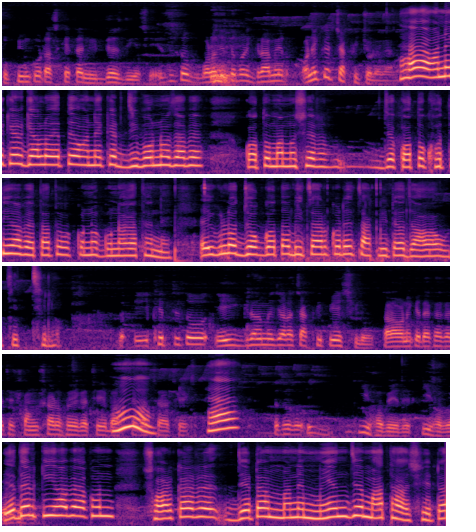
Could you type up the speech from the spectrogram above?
সুপ্রিম কোর্ট আজকে একটা নির্দেশ দিয়েছে এতে তো বলা যেতে পারে গ্রামের অনেকের চাকরি চলে গেল। হ্যাঁ অনেকের গেল এতে অনেকের জীবনও যাবে। কত মানুষের যে কত ক্ষতি হবে তা তো কোনো গুণাগাথা নেই। এইগুলো যোগ্যতা বিচার করে চাকরিটা যাওয়া উচিত ছিল। এই তো এই গ্রামে যারা চাকরি পেয়েছিল তারা অনেকে দেখা গেছে সংসার হয়ে গেছে বাচ্চা আছে। হ্যাঁ কি হবে এদের? কি হবে? এদের কি হবে এখন? সরকারের যেটা মানে মেন যে মাথা সেটা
